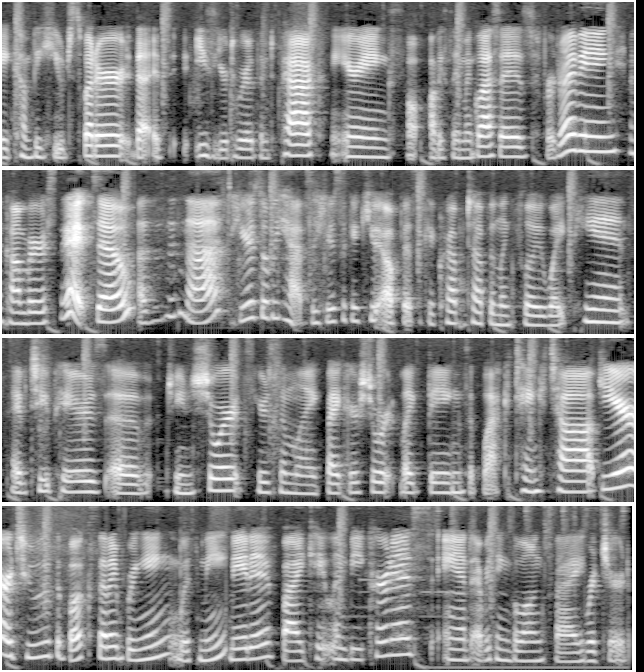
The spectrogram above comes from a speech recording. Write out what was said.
a comfy huge sweater that it's easier to wear than to pack, my earrings, obviously my glasses for driving, my Converse. Okay, so other than that, here's what we have. So here's like a cute outfit, like a crop top and like flowy white pants I have two pairs of jean shorts. Here's some like biker short like things, a black tank top. Here are two of the books that I'm bringing with me. Native by Kaitlin B. Curtice and Everything Belongs by Richard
